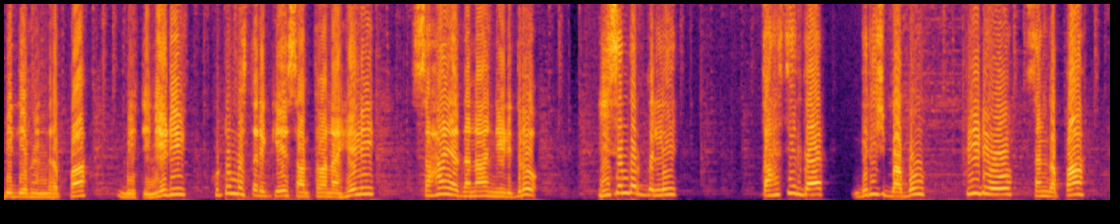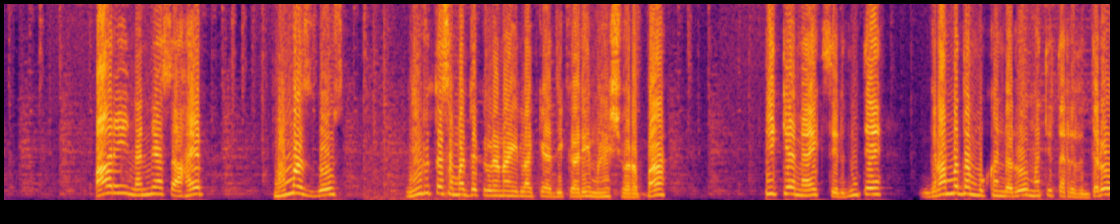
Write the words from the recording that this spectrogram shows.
ಬಿ. ದೇವೇಂದ್ರಪ್ಪ ಭೇಟಿ ನೀಡಿ ಕುಟುಂಬಸ್ಥರಿಗೆ ಸಾಂತ್ವನ ಹೇಳಿ ಸಹಾಯಧನ ನೀಡಿದ್ರು. ಈ ಸಂದರ್ಭದಲ್ಲಿ ತಹಸೀಲ್ದಾರ್ ಗಿರೀಶ್ ಬಾಬು ಪಿಡಿಒ ಸಂಗಪ್ಪ ಆರ್ ಇ ನನ್ಯ ಸಾಹೇಬ್ ಮೊಹಮ್ಮದ್ ಗೌಸ್ ನಿವೃತ್ತ ಸಮಾಜ ಕಲ್ಯಾಣ ಇಲಾಖೆ ಅಧಿಕಾರಿ ಮಹೇಶ್ವರಪ್ಪ ಪಿಕೆ ನಾಯಕ್ ಸೇರಿದಂತೆ ಗ್ರಾಮದ ಮುಖಂಡರು ಮತ್ತಿತರರಿದ್ದರು.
